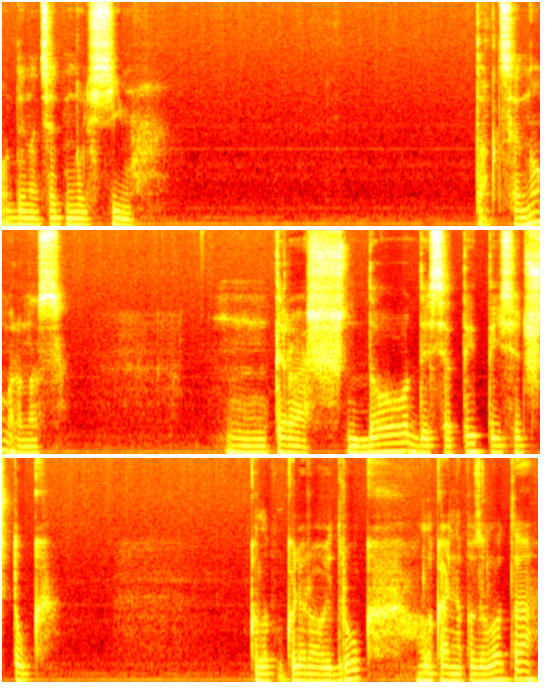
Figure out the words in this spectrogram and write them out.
11.07. Так, це номер у нас. Тираж до 10 тисяч штук. Кольоровий друк, локальна позолота,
